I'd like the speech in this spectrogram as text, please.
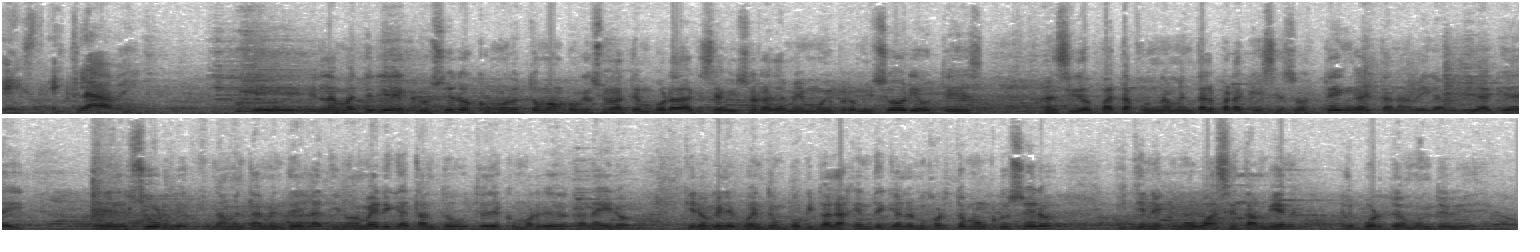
es clave. Eh, en la materia de cruceros, ¿cómo lo toman? Porque es una temporada que se avisora también muy promisoria. Ustedes han sido pata fundamental para que se sostenga esta navegabilidad que hay en el sur, fundamentalmente de Latinoamérica, tanto ustedes como Río de Janeiro. Quiero que le cuente un poquito a la gente que a lo mejor toma un crucero y tiene como base también el puerto de Montevideo.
